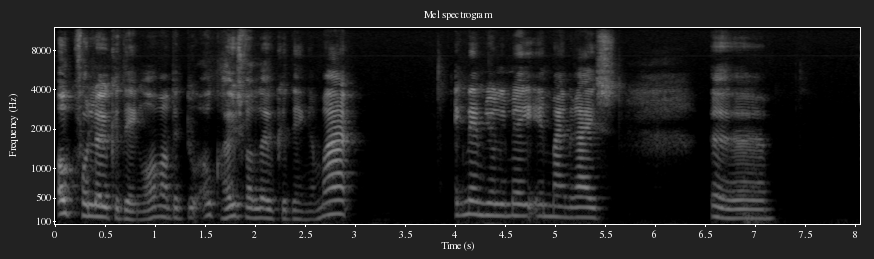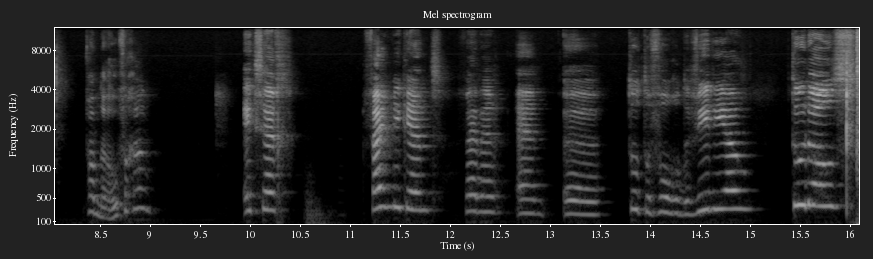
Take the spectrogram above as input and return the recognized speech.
ook voor leuke dingen hoor, want ik doe ook heus wel leuke dingen. Maar ik neem jullie mee in mijn reis uh, van de overgang. Ik zeg fijn weekend verder en uh, tot de volgende video. Toedels!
